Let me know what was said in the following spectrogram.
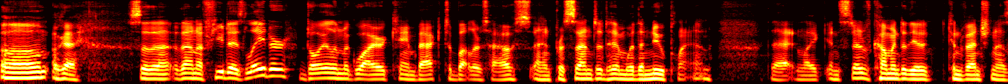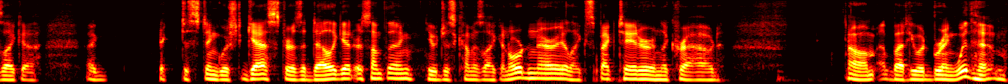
Um. Okay. So then, then a few days later, Doyle and MacGuire came back to Butler's house and presented him with a new plan. That like instead of coming to the convention as like a, a a distinguished guest or as a delegate or something, he would just come as like an ordinary like spectator in the crowd. Um, but he would bring with him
